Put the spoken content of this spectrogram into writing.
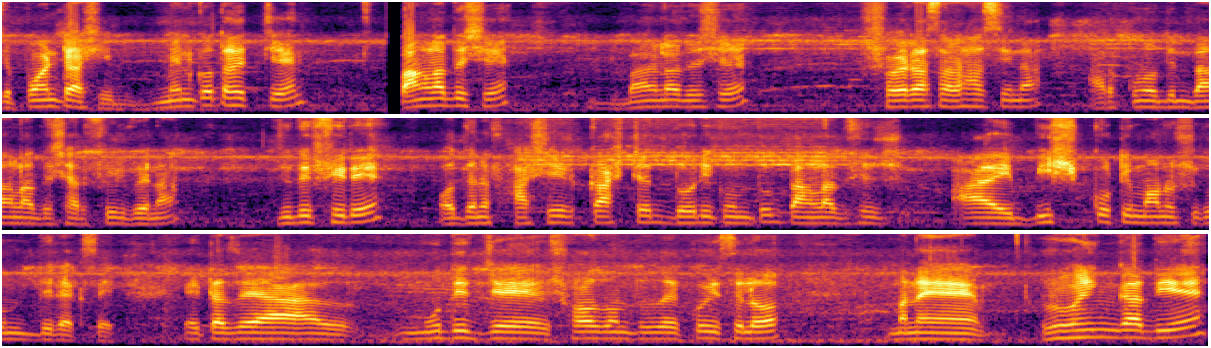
যে পয়েন্টে আসি মেন কথা হচ্ছে বাংলাদেশে বাংলাদেশে সয়রাসার হাসিনা আর কোনো দিন বাংলাদেশ আর ফিরবে না। যদি ফিরে ওদের ফাঁসির কাস্টের দড়ি কিন্তু বাংলাদেশের আয় বিশ কোটি মানুষই কিন্তু দিয়ে রাখছে। এটা যে মোদির যে ষড়যন্ত্র যে করেছিল মানে রোহিঙ্গা দিয়ে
